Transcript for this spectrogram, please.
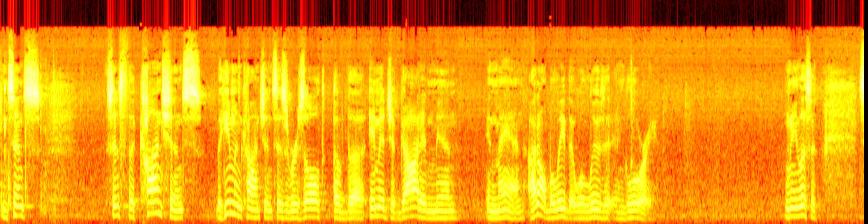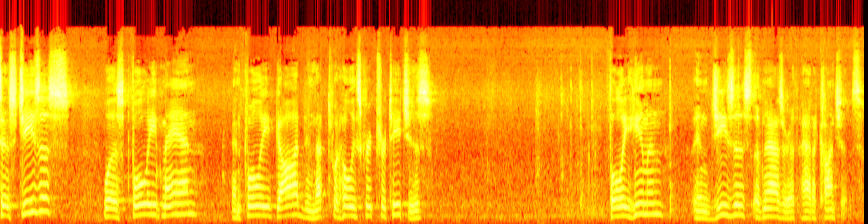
And since, since the conscience the human conscience is a result of the image of God in men, in man, I don't believe that we'll lose it in glory. I mean, listen, since Jesus was fully man and fully God, and that's what Holy Scripture teaches, fully human, and Jesus of Nazareth had a conscience.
